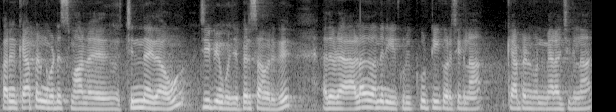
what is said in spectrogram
பாருங்கள் கேப்டனுக்கு மட்டும் ஸ்மால் சின்ன இதாகவும் ஜிபிஎம் கொஞ்சம் பெருசாகவும் இருக்குது அதோட அளவு வந்து நீங்கள் கூட்டி குறைச்சிக்கலாம். கேப்டனுக்கு கொஞ்சம் மேலே வச்சுக்கலாம்.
